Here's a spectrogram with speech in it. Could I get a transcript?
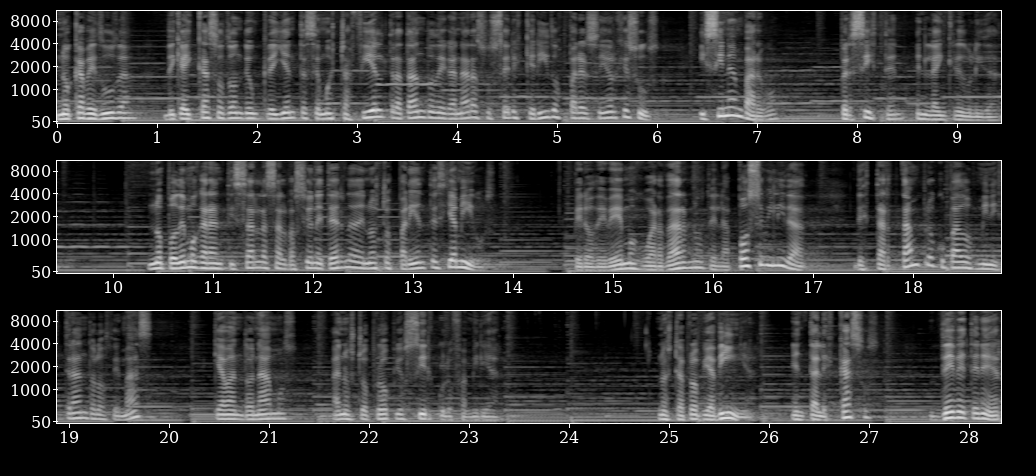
No cabe duda de que hay casos donde un creyente se muestra fiel tratando de ganar a sus seres queridos para el Señor Jesús y sin embargo persisten en la incredulidad. No podemos garantizar la salvación eterna de nuestros parientes y amigos, pero debemos guardarnos de la posibilidad de estar tan preocupados ministrando a los demás que abandonamos a nuestro propio círculo familiar. Nuestra propia viña, en tales casos, debe tener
